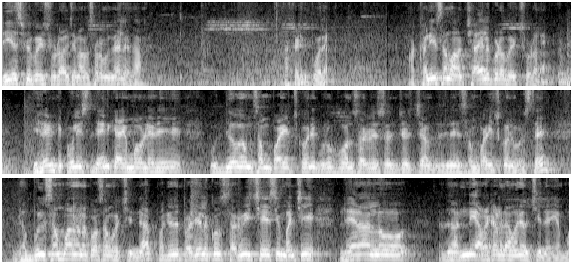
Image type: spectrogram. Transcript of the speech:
డిఎస్పీ చూడాల్సిన అవసరం ఉందా లేదా? అక్కడికి పోలే. కనీసం ఆ ఛాయలు కూడా పోయి చూడలే? ఏంటి పోలీస్? దేనికి అమ్మ ఉండేది? ఉద్యోగం సంపాదించుకొని గ్రూప్ వన్ సర్వీస్ నుంచి సంపాదించుకొని వస్తే డబ్బులు సంపాదన కోసం వచ్చిందా? ప్రజలకు సర్వీస్ చేసి మంచి నేరాలను అన్నీ అరకడదామని వచ్చింది అయ్యమ్మ.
